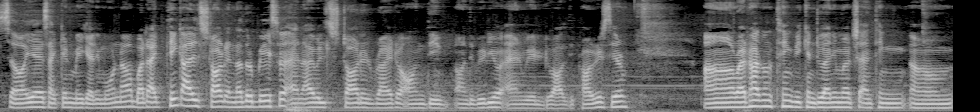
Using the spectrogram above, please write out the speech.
So yes i can make any more now but i think i'll start another base and i will start it right on the on the video and we'll do all the progress here uh, right now i don't think we can do any much anything um,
